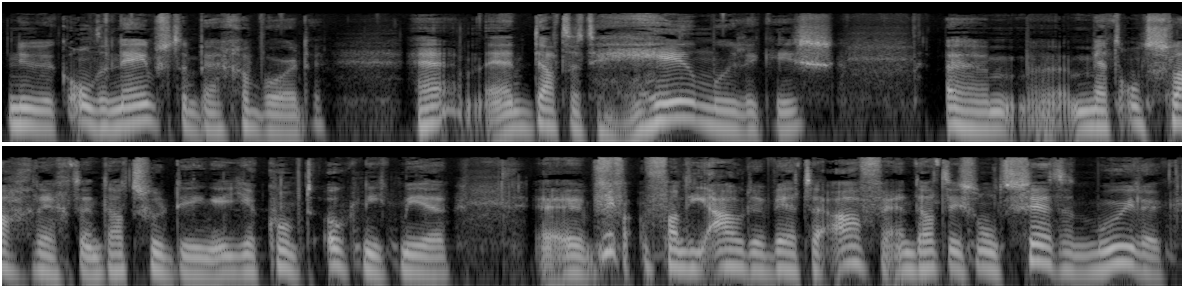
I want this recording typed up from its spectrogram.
nu ik onderneemster ben geworden... Hè, en dat het heel moeilijk is ehm, met ontslagrecht en dat soort dingen. Je komt ook niet meer eh, van die oude wetten af. En dat is ontzettend moeilijk.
